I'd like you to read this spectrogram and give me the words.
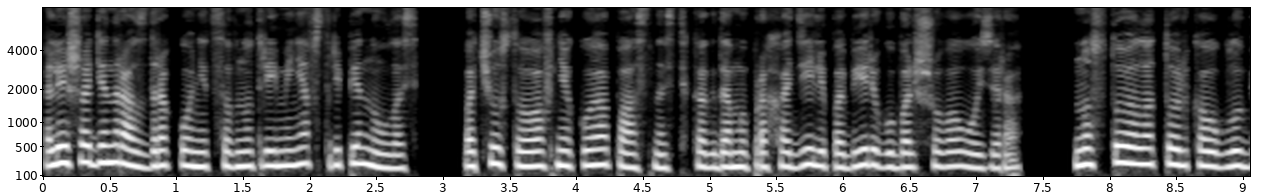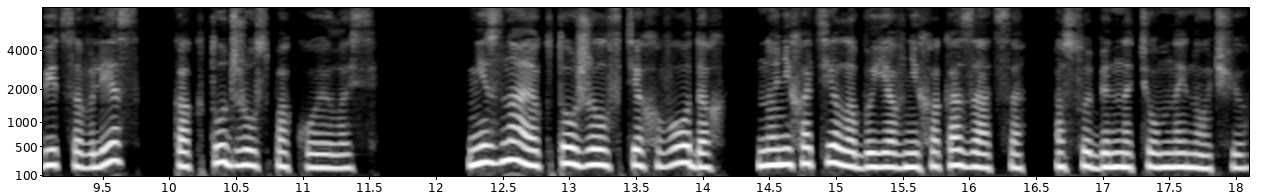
Лишь один раз драконица внутри меня встрепенулась, почувствовав некую опасность, когда мы проходили по берегу большого озера. Но стоило только углубиться в лес, как тут же успокоилась. Не знаю, кто жил в тех водах, но не хотела бы я в них оказаться, особенно темной ночью.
